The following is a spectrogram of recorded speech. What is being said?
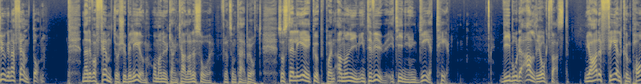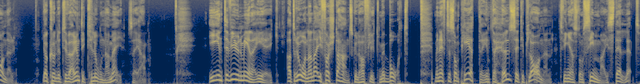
2015, när det var 50-årsjubileum, om man nu kan kalla det så för ett sånt här brott, så ställde Erik upp på en anonym intervju i tidningen GT. Vi borde aldrig åkt fast. Jag hade fel kumpaner. Jag kunde tyvärr inte klona mig, säger han. I intervjun menar Erik att rånarna i första hand skulle ha flytt med båt. Men eftersom Peter inte höll sig till planen tvingas de simma istället.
